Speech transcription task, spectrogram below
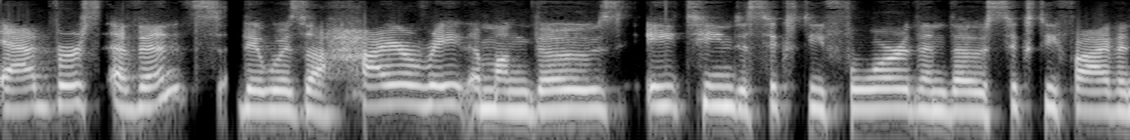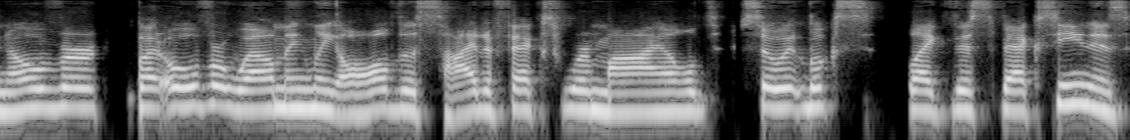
Adverse events, there was a higher rate among those 18 to 64 than those 65 and over, but overwhelmingly all the side effects were mild. So it looks like this vaccine is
